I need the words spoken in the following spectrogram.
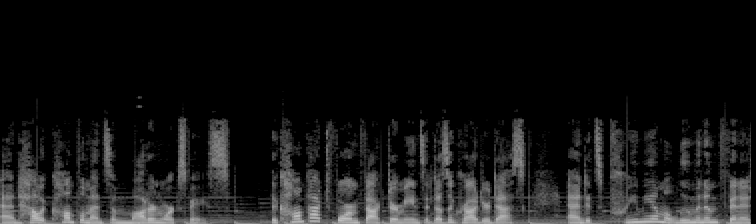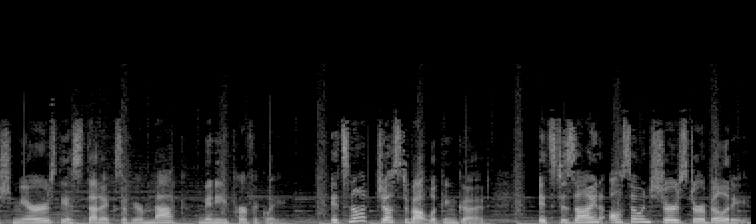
and how it complements a modern workspace. The compact form factor means it doesn't crowd your desk and its premium aluminum finish mirrors the aesthetics of your Mac Mini perfectly. It's not just about looking good. Its design also ensures durability,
